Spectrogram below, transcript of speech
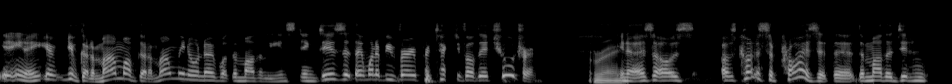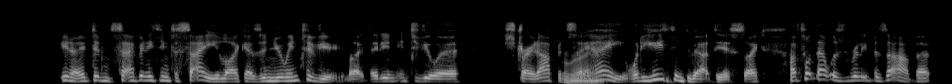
You know, you- you've got a mum, I've got a mum. We all know what the motherly instinct is that they want to be very protective of their children Right. you know, as I was, I was kind of surprised that the the mother didn't, you know, didn't have anything to say, like as a new interview, like they didn't interview her straight up and say, hey, what do you think about this? Like, I thought that was really bizarre, but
